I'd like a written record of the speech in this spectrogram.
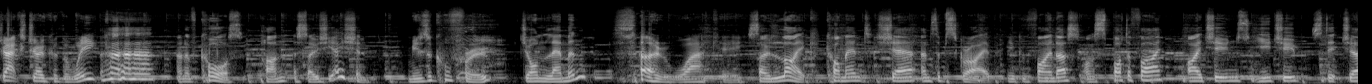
Jack's joke of the week, and of course, pun association, musical fruit, John Lemon. So wacky. So, like, comment, share, and subscribe. You can find us on Spotify, iTunes, YouTube, Stitcher,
